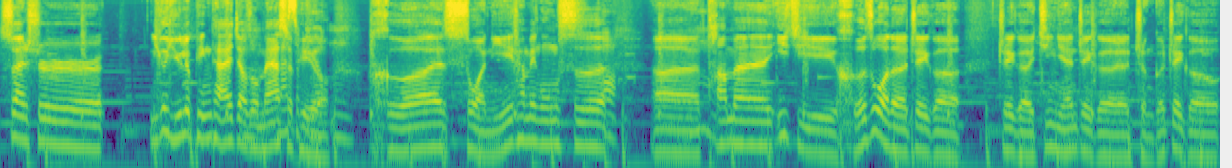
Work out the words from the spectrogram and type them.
算是一个娱乐平台叫做嗯 Mass Appeal 和索尼唱片公司。哦呃，他们一起合作的这个这个今年这个整个这个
